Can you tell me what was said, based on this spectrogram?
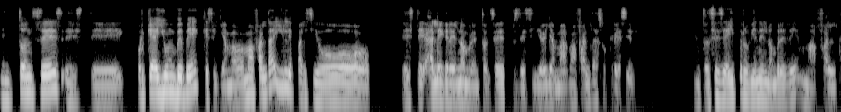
Entonces, este, porque hay un bebé que se llamaba Mafalda y le pareció este, alegre el nombre, entonces pues, decidió llamar Mafalda a su creación. Entonces de ahí proviene el nombre de Mafalda.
